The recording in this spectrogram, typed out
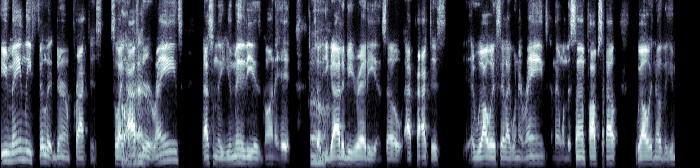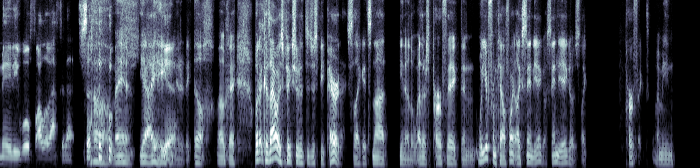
you mainly feel it during practice. So like Oh, after it rains, that's when the humidity is going to hit. So Oh. you got to be ready. And so at practice, we always say like when it rains and then when the sun pops out, we always know the humidity will follow after that. So oh man. Yeah i hate Yeah. humidity. Ugh. Okay. But because i always pictured it to just be paradise. Like it's not you know the weather's perfect and well you're from california like san diego. San Diego is like perfect. I mean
